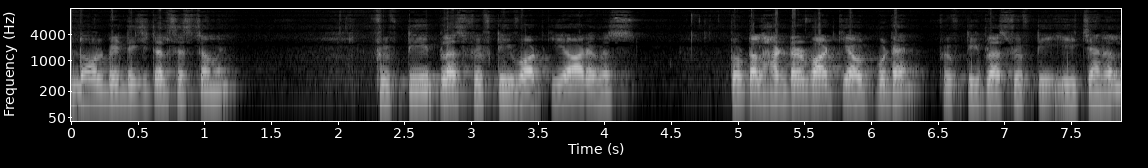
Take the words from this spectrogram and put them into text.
डॉल्बी डिजिटल सिस्टम है। 50 प्लस 50 वाट की आरएमएस टोटल 100 वाट की आउटपुट है। 50 प्लस 50 ई चैनल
